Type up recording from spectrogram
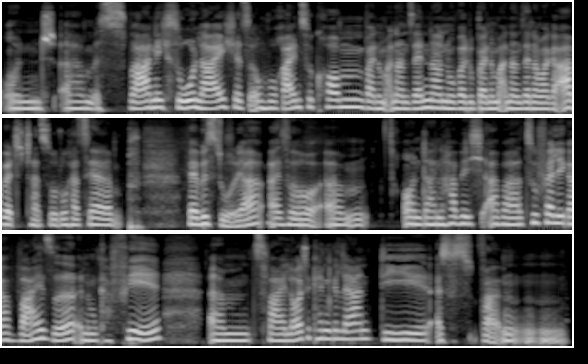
Und ähm, es war nicht so leicht, jetzt irgendwo reinzukommen bei einem anderen Sender, nur weil du bei einem anderen Sender mal gearbeitet hast. So, du hast ja, pff, wer bist du, ja? Also ähm, und dann habe ich aber zufälligerweise in einem Café ähm, zwei Leute kennengelernt, die, also es war, ein,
